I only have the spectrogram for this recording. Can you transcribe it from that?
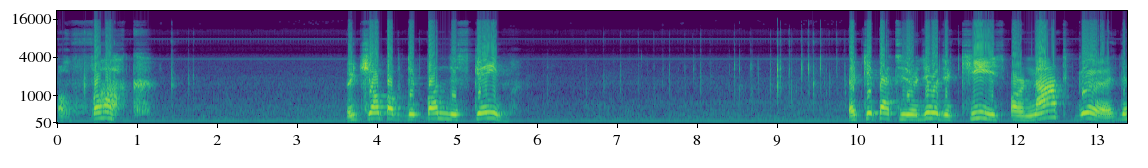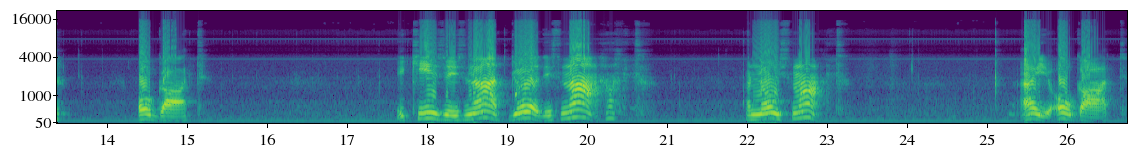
Oh fuck! We jump up the button this game. Let's get back to the you the keys are not good. Oh god. The keys is not good. It's not. I know it's not. Hey, oh god.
